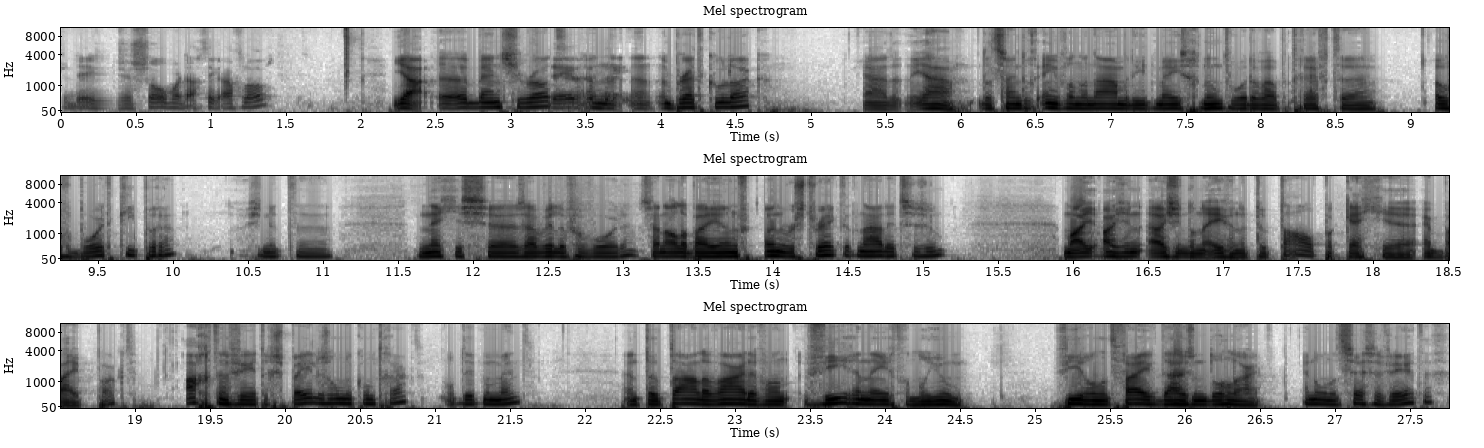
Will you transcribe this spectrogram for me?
deze zomer, dacht ik, afloopt. Ja, eh, Ben Sherrod Verdediger. en, en, Brad Kulak. Ja dat, ja, dat zijn toch een van de namen die het meest genoemd worden wat betreft eh, overboord keeperen. Als je het eh, netjes eh, zou willen verwoorden. Zijn allebei un- unrestricted na dit seizoen. Maar als je, als je dan even een totaalpakketje erbij pakt. 48 spelers onder contract op dit moment. Een totale waarde van 94 miljoen. 405.000 dollar en 146.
